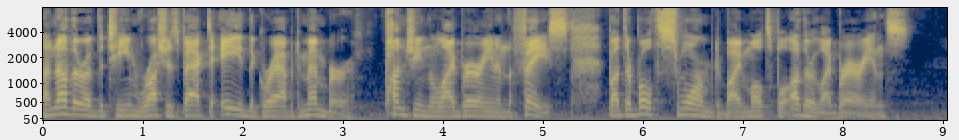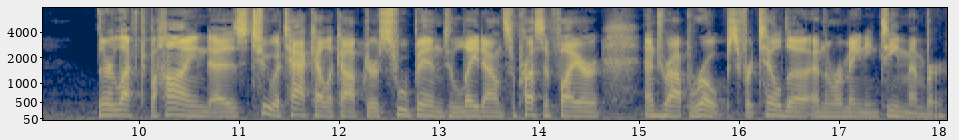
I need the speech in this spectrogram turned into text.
Another of the team rushes back to aid the grabbed member, punching the librarian in the face, but they're both swarmed by multiple other librarians. They're left behind as two attack helicopters swoop in to lay down suppressive fire and drop ropes for Tilda and the remaining team member.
